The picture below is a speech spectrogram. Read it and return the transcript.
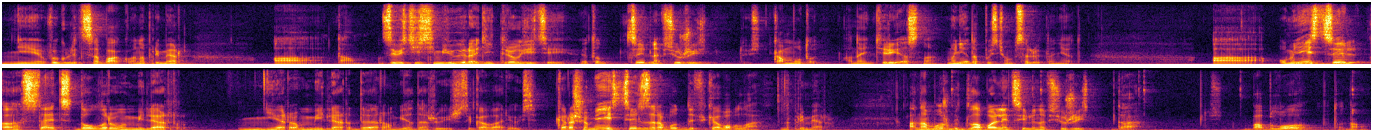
не выгулить собаку. А, например, а, там, завести семью и родить трех детей. Это цель на всю жизнь. То есть кому-то она интересна, мне, допустим, абсолютно нет. А, у меня есть цель а, стать долларовым миллиардером, миллиардером, я даже, видишь, заговариваюсь. Короче, у меня есть цель заработать дофига бабла, например. Она может быть глобальной целью на всю жизнь, да. Бабло, вот оно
